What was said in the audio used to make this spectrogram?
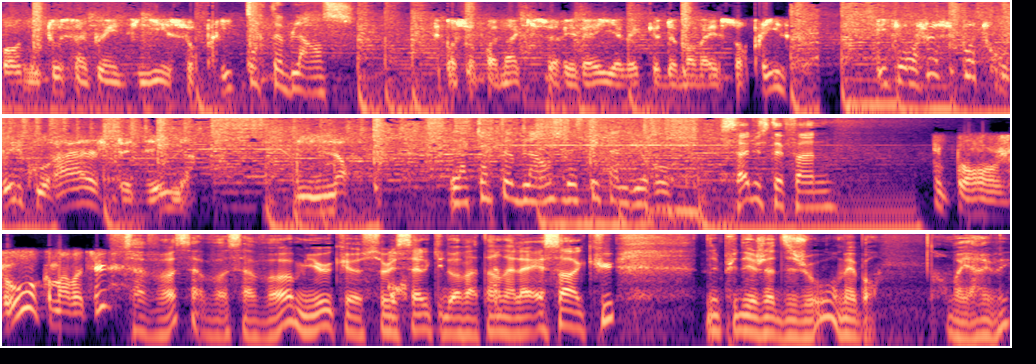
est tous un peu indignés et surpris. Carte blanche. C'est pas surprenant qu'ils se réveillent avec de mauvaises surprises et qui ont juste pas trouvé le courage de dire non. La carte blanche de Stéphane Bureau. Salut Stéphane. Bonjour, comment vas-tu? Ça va, ça va, ça va. Mieux que ceux et celles qui doivent attendre à la SAQ depuis déjà dix jours, mais bon, on va y arriver.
